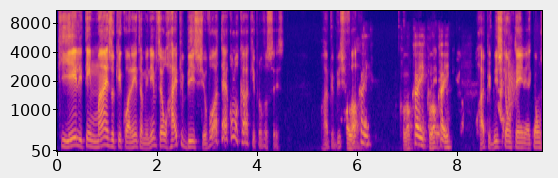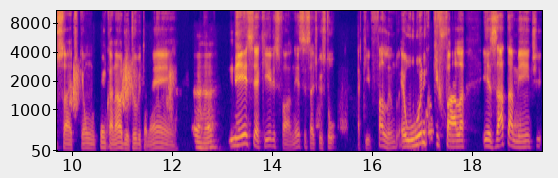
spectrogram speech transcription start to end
que ele tem mais do que 40 milímetros é o Hype Beast. Eu vou até colocar aqui para vocês. O Hype Beast coloca fala. aí. Coloca aí, coloca aí. O Hype Beast que é um tem, que é um site, que é um tem um canal de YouTube também. Uhum. Nesse aqui eles falam, nesse site que eu estou aqui falando, é o único que fala exatamente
